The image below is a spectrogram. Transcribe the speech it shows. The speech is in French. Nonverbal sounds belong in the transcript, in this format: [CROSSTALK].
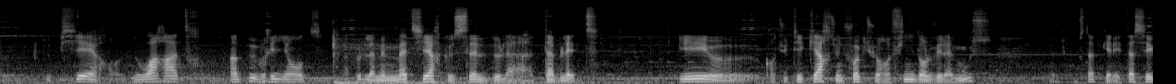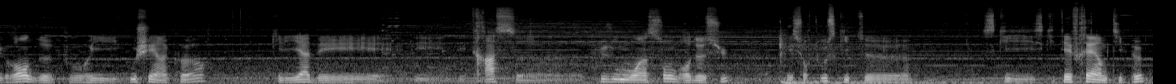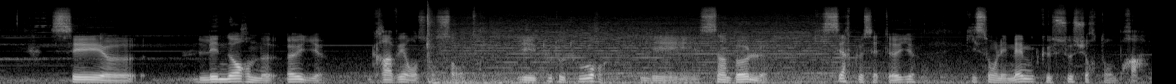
pierre noirâtre, un peu brillante, un peu de la même matière que celle de la tablette. Et euh, quand tu t'écartes, une fois que tu auras fini d'enlever la mousse, euh, tu constates qu'elle est assez grande pour y coucher un corps, qu'il y a des, traces euh, plus ou moins sombres dessus. Et surtout, ce qui te, ce qui, ce qui t'effraie un petit peu, c'est l'énorme œil gravé en son centre et tout autour les symboles qui cerclent cet œil, qui sont les mêmes que ceux sur ton bras.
